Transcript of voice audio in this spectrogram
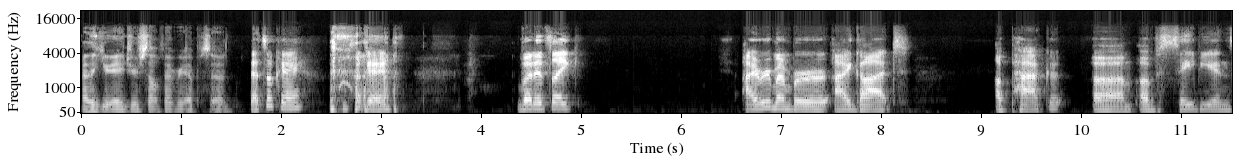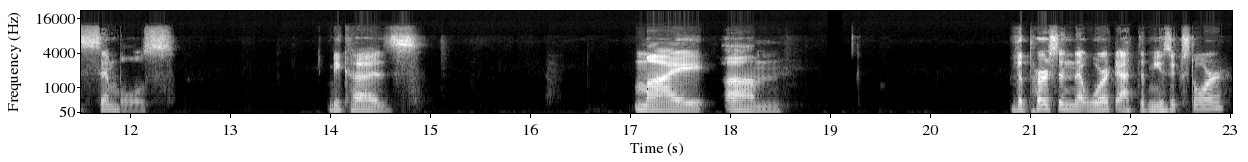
i think you age yourself every episode that's okay. It's okay. but it's like I remember I got a pack um, of Sabian cymbals because my um the person that worked at the music store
